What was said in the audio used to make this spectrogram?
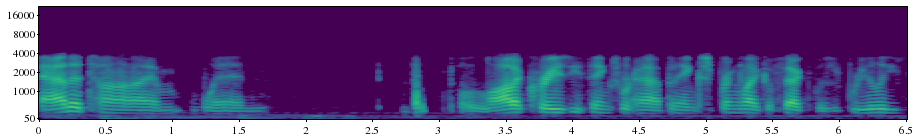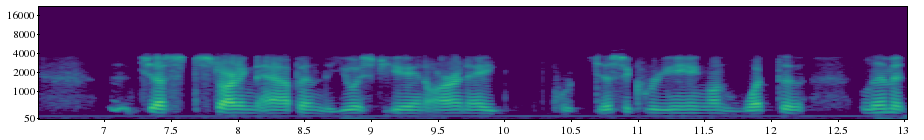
at a time when a lot of crazy things were happening. Spring-like effect was really just starting to happen. The USGA and R&A were disagreeing on what the limit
